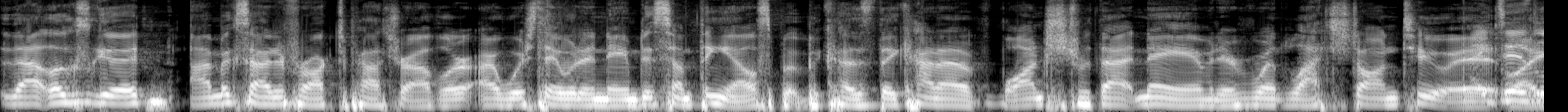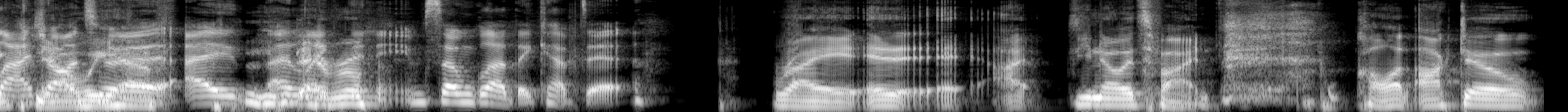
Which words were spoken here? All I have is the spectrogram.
That looks good. I'm excited for Octopath Traveler. I wish they would have named it something else, but because they kind of launched with that name and everyone latched onto it, I did like, latch onto it. have- I I like everyone- the name, so I'm glad they kept it. right. It, it- I, you know, it's fine. Call it Octo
